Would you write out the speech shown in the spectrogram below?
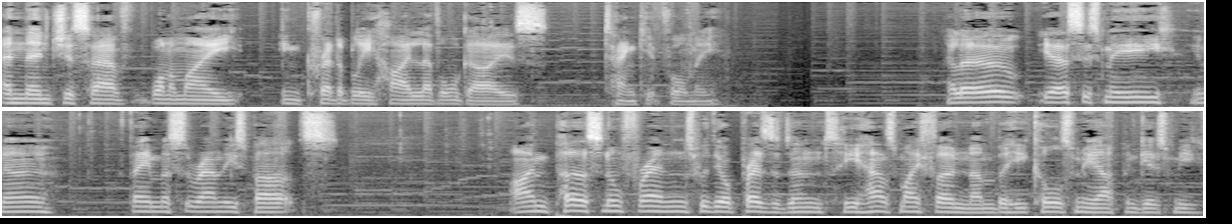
and then just have one of my incredibly high level guys tank it for me. Hello, yes, it's me, you know, famous around these parts. I'm personal friends with your president. He has my phone number. He calls me up and gives me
